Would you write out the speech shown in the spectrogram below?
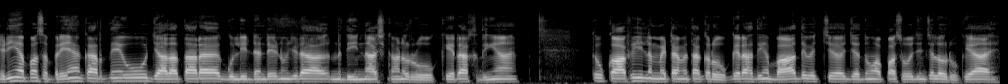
ਜਿਹੜੀਆਂ ਆਪਾਂ ਸਪਰੇਆਂ ਕਰਦੇ ਉਹ ਜ਼ਿਆਦਾਤਰ ਗੁੱਲੀ ਡੰਡੇ ਨੂੰ ਜਿਹੜਾ ਨਦੀਨਨਾਸ਼ਕਾਂ ਨੂੰ ਰੋਕ ਕੇ ਰੱਖਦੀਆਂ ਤੇ ਉਹ ਕਾਫੀ ਲੰਮੇ ਟਾਈਮ ਤੱਕ ਰੋਕ ਕੇ ਰੱਖਦੀਆਂ। ਬਾਅਦ ਦੇ ਵਿੱਚ ਜਦੋਂ ਆਪਾਂ ਸੋਚਦੇ ਚਲੋ ਰੁਕਿਆ ਹੈ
